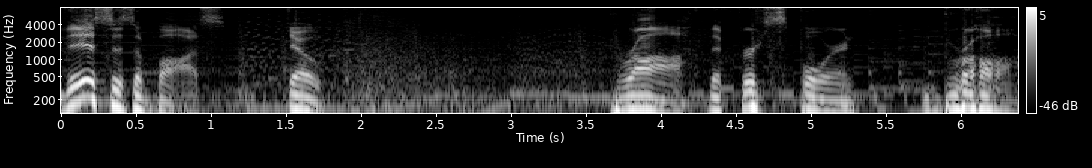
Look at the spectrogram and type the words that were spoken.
this is a boss. Dope. Bra, the firstborn. Bra.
